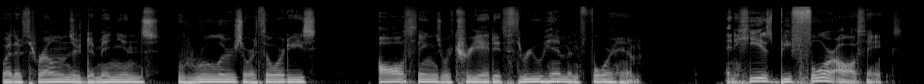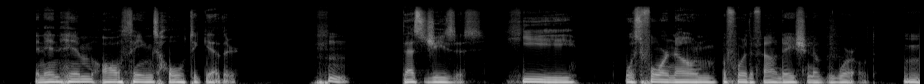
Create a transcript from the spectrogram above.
whether thrones or dominions, rulers or authorities, all things were created through him and for him. And he is before all things, and in him all things hold together. Hmm. That's Jesus. He was foreknown before the foundation of the world. Hmm.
